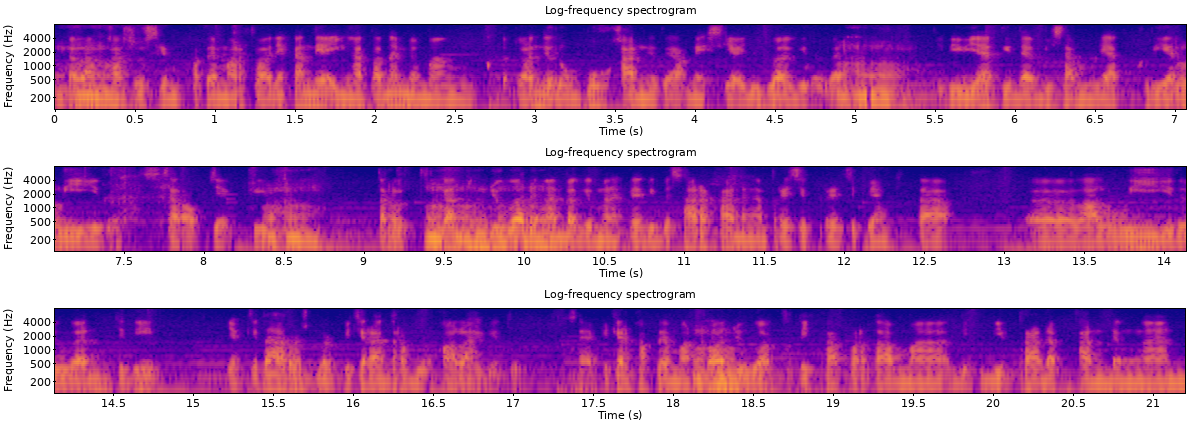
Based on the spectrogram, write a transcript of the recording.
dalam Mhm. kasus si Captain Marvelnya kan dia ingatannya memang kebetulan dilumpuhkan gitu amnesia juga gitu kan. Mhm. jadi dia tidak bisa melihat clearly gitu secara objektif. Mhm. Ter- tergantung Mhm, juga dengan bagaimana kita dibesarkan dengan prinsip-prinsip yang kita eh, lalui gitu kan. Jadi ya kita harus berpikiran terbuka lah gitu saya pikir Captain Marvel Mhm. juga ketika pertama di- diperadapkan dengan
